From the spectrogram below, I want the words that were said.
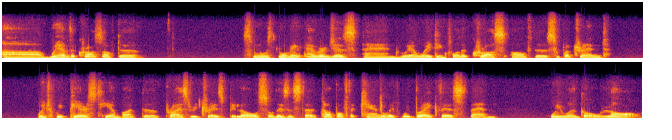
uh, we have the cross of the smooth moving averages and we are waiting for the cross of the super trend which we pierced here but the price retraced below so this is the top of the candle if we break this then we will go long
